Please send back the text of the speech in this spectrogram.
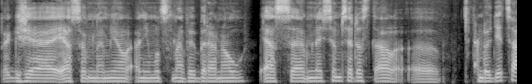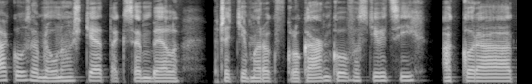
takže já jsem neměl ani moc na vybranou. Já jsem, než jsem se dostal uh, do děcáku, jsem do Unhoště, tak jsem byl předtím rok v Klokánku v Hostivicích, akorát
